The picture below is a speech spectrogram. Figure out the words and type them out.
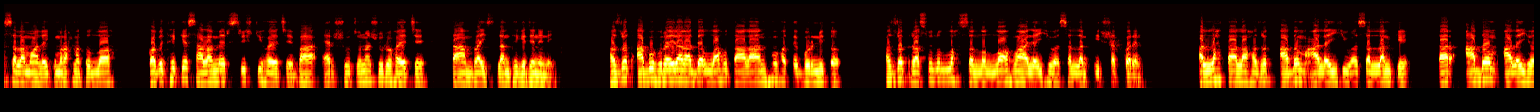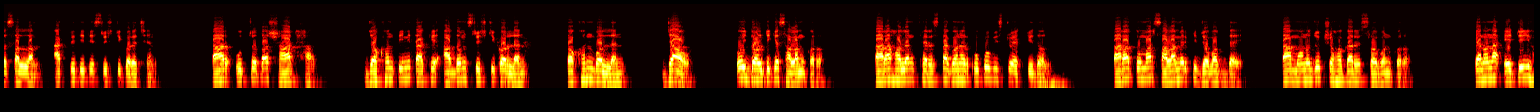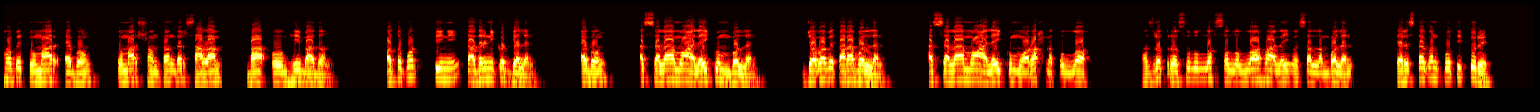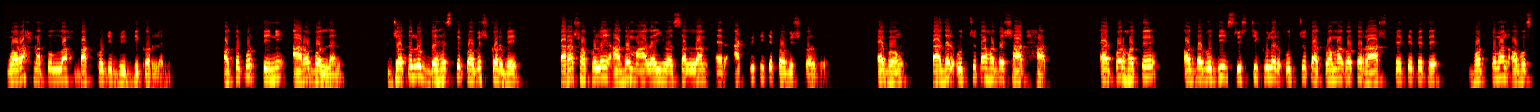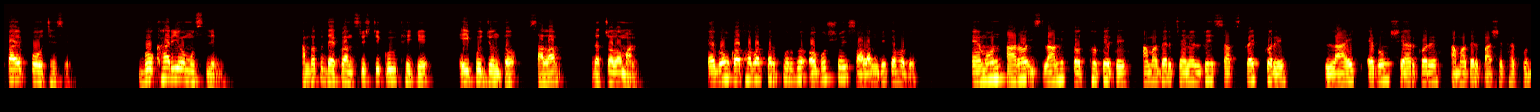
আসসালামু আলাইকুম রহমতুল্লাহ। কবে থেকে সালামের সৃষ্টি হয়েছে বা এর সূচনা শুরু হয়েছে তা আমরা ইসলাম থেকে জেনে নেই। হজরত আবু হুরাইরা তাআলা আনহু হতে বর্ণিত হজরত রাসূলুল্লাহ সাল্লাল্লাহু আলাইহি ওয়াসাল্লাম ইরশাদ করেন, আল্লাহ তাআলা হজরত আদম আলাইহি ওয়াসাল্লামকে তার আদম আলাইহি ওয়াসাল্লাম আকৃতিতে সৃষ্টি করেছেন। তার উচ্চতা ষাট হাত। যখন তিনি তাকে আদম সৃষ্টি করলেন, তখন বললেন, যাও, ওই দলটিকে সালাম করো। তারা হলেন ফেরেশতাগণের উপবিষ্ট একটি দল। তারা তোমার সালামের কি জবাব দেয়, তা মনোযোগ সহকারে শ্রবণ করো। কেননা এটিই হবে তোমার এবং তোমার সন্তানদের সালাম বা অভিবাদন। অতঃপর তিনি তাদের নিকট গেলেন এবং, আসসালামু আলাইকুম বললেন। জবাবে তারা বললেন, আসসালামু আলাইকুম ওরহমতুল্লাহ হজরত রসুল্লাহ সাল্লাহ আলাইসাল্লাম বলেন ফেরেস্তাগণ প্রত্যুত্তরে ওরহমাতুল্লাহ বাক্যটি বৃদ্ধি করলেন। অতঃপর তিনি আরও বললেন, যত লোক বেহেস্তে প্রবেশ করবে, তারা সকলেই আদম আলাইসাল্লাম এর আকৃতিতে প্রবেশ করবে এবং তাদের উচ্চতা হবে ষাট হাত। এরপর হতে অদ্যাবধি সৃষ্টিকুলের উচ্চতা ক্রমাগত হ্রাস পেতে পেতে বর্তমান অবস্থায় পৌঁছেছে। বুখারি ও মুসলিম। আমরা তো দেখলাম সৃষ্টিকুল থেকে এই পর্যন্ত সালাম, এটা চলমান। এবং কথাবার্তার পূর্বে অবশ্যই সালাম দিতে হবে। এমন আরও ইসলামিক তথ্য পেতে আমাদের চ্যানেলটি সাবস্ক্রাইব করে, লাইক এবং শেয়ার করে আমাদের পাশে থাকুন।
